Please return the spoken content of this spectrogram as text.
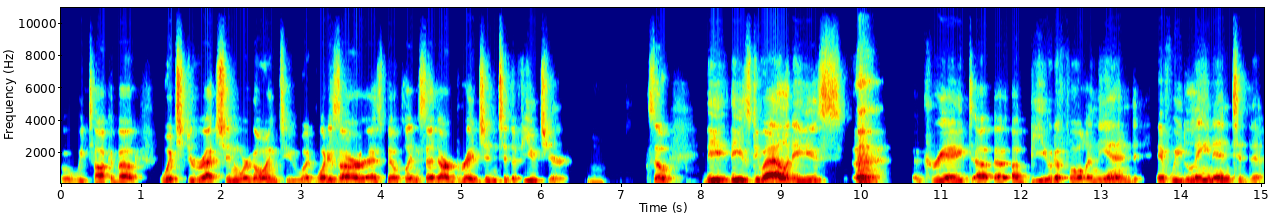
we talk about which direction we're going to what what is our as bill clinton said our bridge into the future Mhm. so the, these dualities create a, a, a beautiful in the end if we lean into them.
